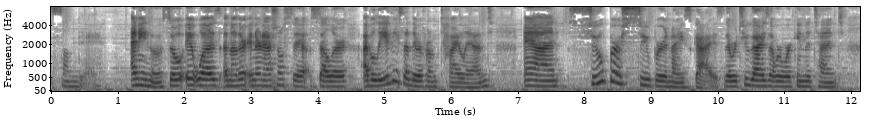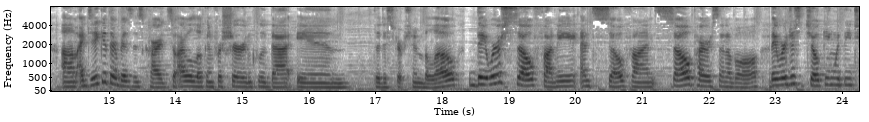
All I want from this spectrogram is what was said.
someday. Anywho, so it was another international seller. I believe they said they were from Thailand and super, super nice guys. There were two guys that were working the tent. Um, I did get their business card, so I will look and for sure include that in the description below. They were so funny and so fun, so personable. They were just joking with each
